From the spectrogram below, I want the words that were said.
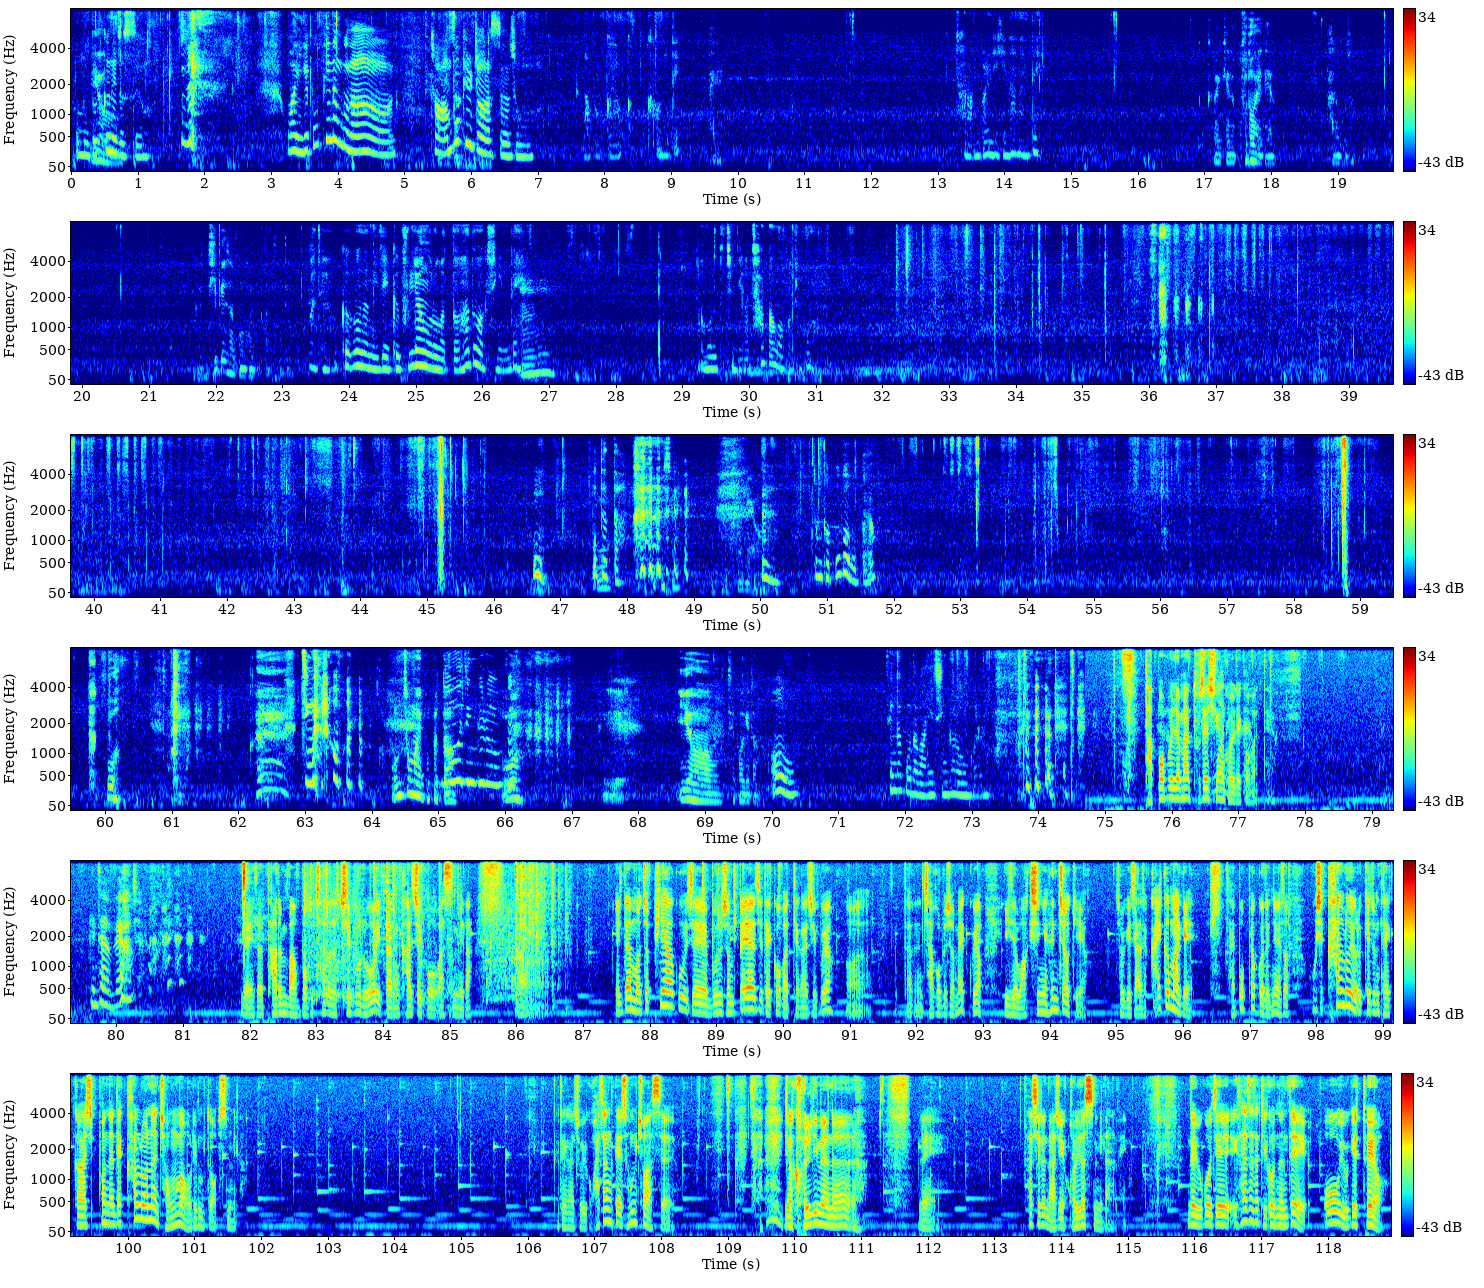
어머 이야. 매끈해졌어요. 와 이게 뽑히는구나. 저 안 뽑힐 줄 알았어요 저. 놔볼까요? 가- 가운데? 네. 발리긴 하는데 그러니까는 굳어야 돼요. 바르고서. TV에서 본것 같은데. 맞아요. 그거는 이제 그 분량으로 왔던 하드왁싱인데 음. 아무래도 지금 얘가 차가워가지고 오! 뽑혔다 그러네요. 좀더 뽑아볼까요? 우와, 징그러워요 엄청 많이 뽑혔다. 너무 징그러워 우와. 이- 이야, 대박이다. 어우 생각보다 많이 징그러운 걸로 다 뽑으려면 한 두세 시간 걸릴 것? 같아요. 괜찮으세요? 네, 그래서 다른 방법을 찾아서 집으로 일단은 가지고 왔습니다. 어, 일단 먼저 피하고 이제 물을 좀 빼야지 될 것 같아가지고요. 어, 일단은 작업을 좀 했고요. 이제 왁싱의 흔적이에요. 저게 이제 아주 깔끔하게 잘 뽑혔거든요. 그래서 혹시 칼로 이렇게 좀 될까 싶었는데 칼로는 정말 어림도 없습니다. 그래가지고 이거 화장대에서 훔쳐왔어요. 이거 걸리면은 네 사실은 나중에 걸렸습니다. 네. 근데 요거 이제 살살살 긁었는데 오 요게 돼요.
